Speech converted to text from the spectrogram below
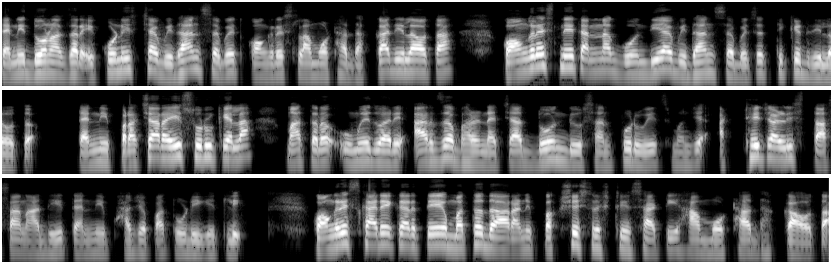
त्यांनी दोन हजार एकोणीसच्या विधानसभेत काँग्रेसला मोठा धक्का दिला होता. काँग्रेसने त्यांना गोंदिया विधानसभेचं तिकीट दिलं होतं. त्यांनी प्रचारही सुरू केला. मात्र उमेदवारी अर्ज भरण्याच्या दोन दिवसांपूर्वीच म्हणजे अठ्ठेचाळीस तासांआधी त्यांनी भाजपात उडी घेतली. काँग्रेस कार्यकर्ते मतदार आणि पक्षश्रेष्ठींसाठी हा मोठा धक्का होता.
